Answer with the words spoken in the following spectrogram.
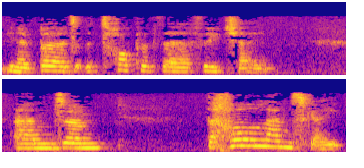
you know, birds at the top of their food chain. And um, the whole landscape,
